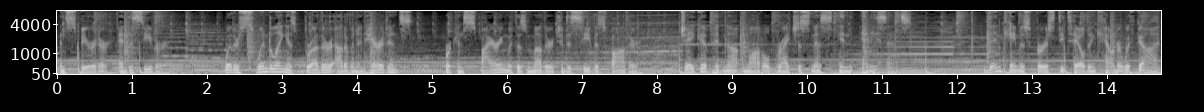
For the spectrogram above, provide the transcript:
conspirator, and deceiver. Whether swindling his brother out of an inheritance or conspiring with his mother to deceive his father, Jacob had not modeled righteousness in any sense. Then came his first detailed encounter with God.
